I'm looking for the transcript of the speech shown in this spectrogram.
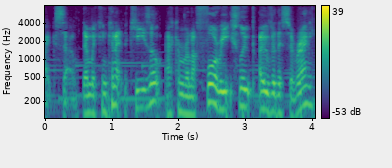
like so. Then we can connect the keys up. I can run a for each loop over this array.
